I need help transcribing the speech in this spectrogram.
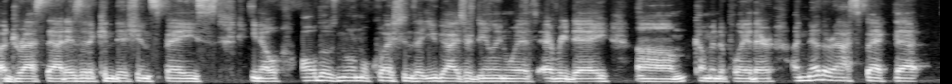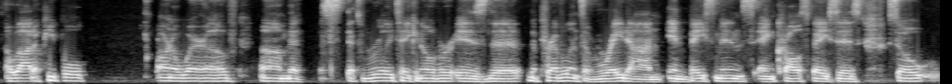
address that? Is it a conditioned space? You know, all those normal questions that you guys are dealing with every day um, come into play there. Another aspect that a lot of people aren't aware of um, that's really taken over is the the prevalence of radon in basements and crawl spaces. So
